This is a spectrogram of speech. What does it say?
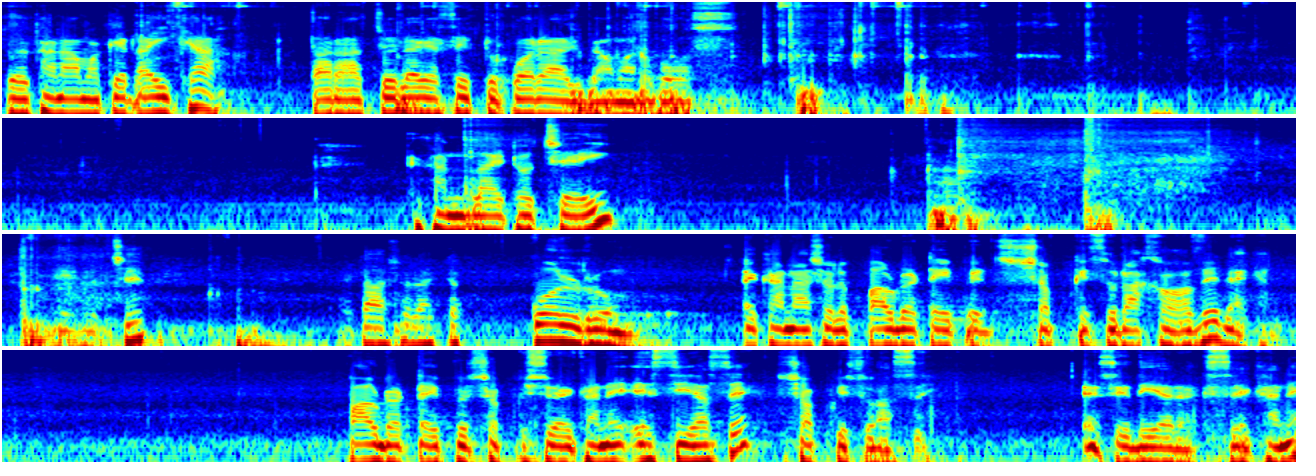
তো এখানে আমাকে রাইখা, তারা চলে গেছে, একটু পরে আসবে আমার বস। এখানে লাইট হচ্ছে এই। হচ্ছে, এটা আসলে একটা কোল্ড রুম এখানে আসলে পাউডার টাইপের সব কিছু রাখা হবে, দেখেন। পাউডার টাইপের সব কিছু এখানে এসি আছে সব কিছু আছে। এসি দিয়ে রাখছে এখানে।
